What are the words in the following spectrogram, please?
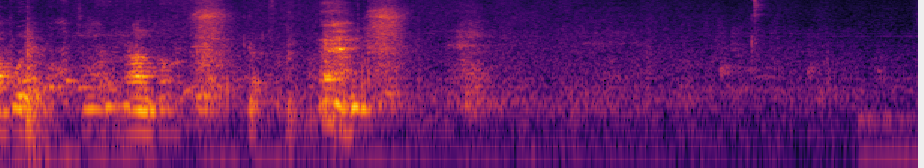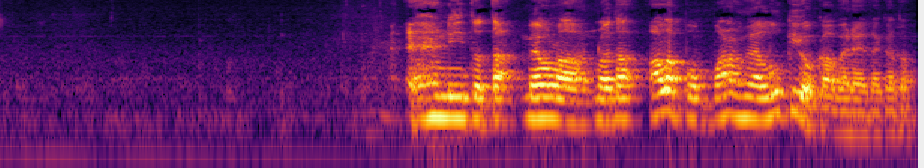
Naapuri. Anto. Niin tota, me ollaan noita Alpon vanhoja lukiokavereita, kato,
